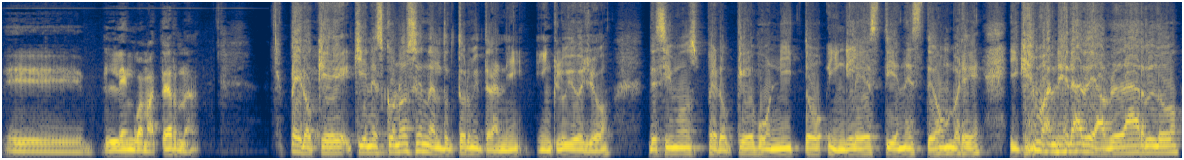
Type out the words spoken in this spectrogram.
eh, lengua materna. Pero que quienes conocen al doctor Mitrani, incluido yo, decimos, pero qué bonito inglés tiene este hombre y qué manera de hablarlo.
